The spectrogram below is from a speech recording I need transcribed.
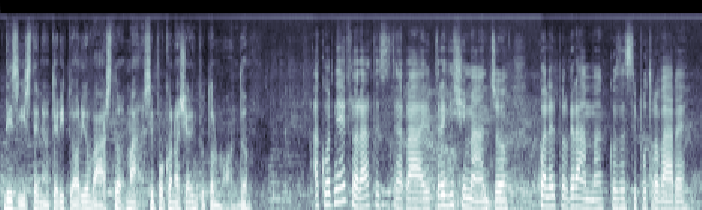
ed esiste, è un territorio vasto ma si può conoscere in tutto il mondo. A Cornier Florarte si terrà il 13 maggio, qual è il programma? Cosa si può trovare?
